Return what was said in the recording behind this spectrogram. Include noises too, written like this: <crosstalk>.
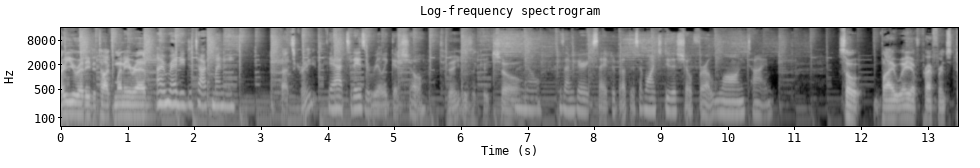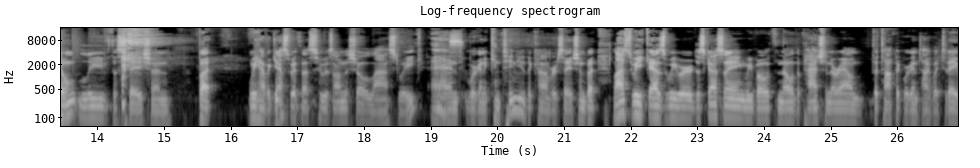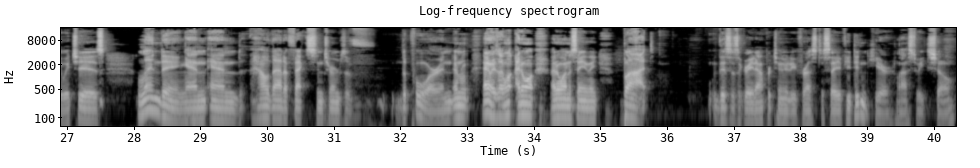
Are you ready to talk money, Reb? I'm ready to talk money. That's great. Yeah, today's a really good show. Today is a good show. I know, because I'm very excited about this. I've wanted to do this show for a long time. So, by way of preference, don't leave the station. <laughs> but we have a guest with us who was on the show last week, and Yes. we're going to continue the conversation. But last week, as we were discussing, we both know the passion around the topic we're going to talk about today, which is lending and and how that affects in terms of the poor. And, and anyways, I, want, I don't want, I don't want to say anything, but this is a great opportunity for us to say if you didn't hear last week's show,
